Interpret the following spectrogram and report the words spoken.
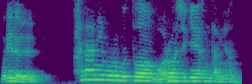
우리를 하나님으로부터 멀어지게 한다면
